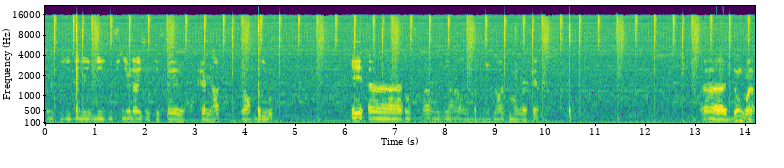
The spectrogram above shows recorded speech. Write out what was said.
Comme je vous ai dit, les, les fignolages, je les ferai en caméra, en vidéo. Et euh, on, verra, comment on va faire. Euh, donc voilà.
